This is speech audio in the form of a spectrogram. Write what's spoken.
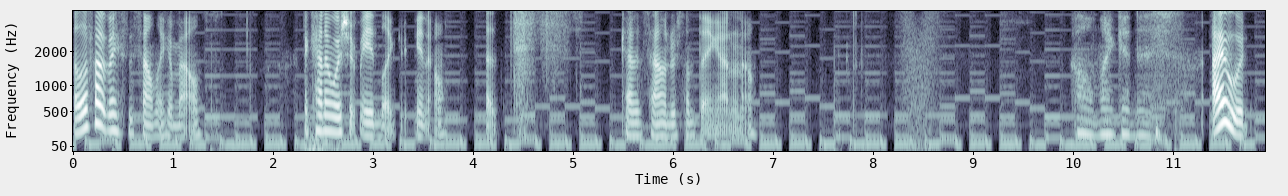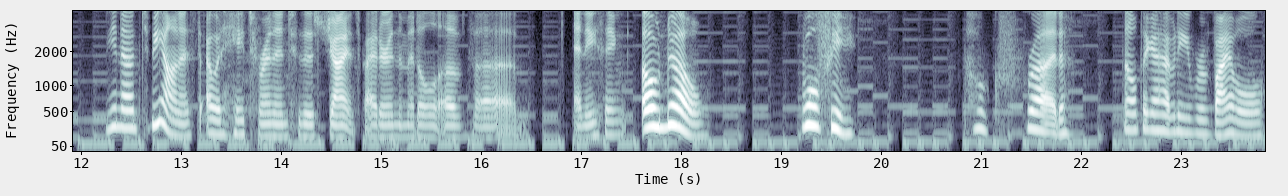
I love how it makes it sound like a mouse. I kind of wish it made like, you know, a kind of sound or something. I don't know. Oh my goodness. I would, you know, to be honest, I would hate to run into this giant spider in the middle of uh, anything. Oh no! Wolfie! Oh crud. I don't think I have any revival.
